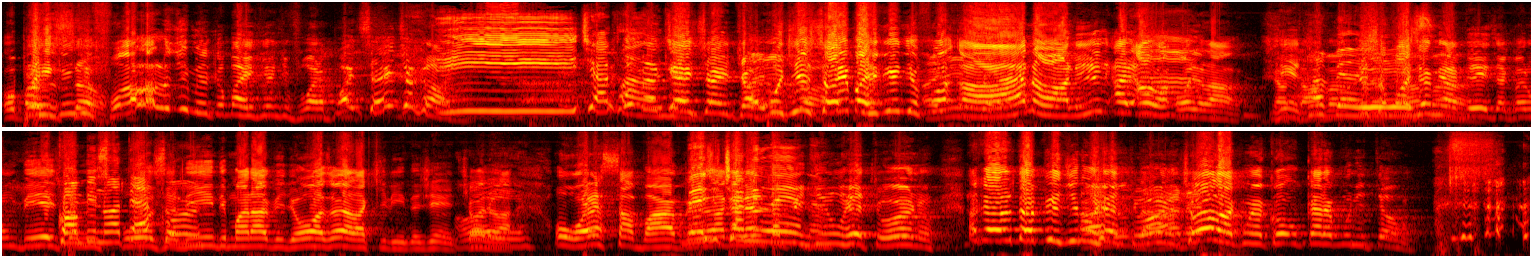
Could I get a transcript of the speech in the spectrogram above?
Ô, barriguinha de fora. Olha Ludmilla com a barriguinha de fora. Pode ser, hein, tia Cláudia? Ih, tia Como é que é isso aí, tia? Aí, Podia isso aí, barriguinha de fora. Aí, ah, não, ali... ali, ó, olha lá. Gente, tava- deixa eu fazer a minha vez agora. Um beijo Combinou pra minha esposa linda e maravilhosa. Olha lá que linda, gente. Olha, lá. Olha. Ô, olha essa barba. Beijo, a galera tá Milena. pedindo um retorno. A galera tá pedindo um Ah, retorno. dá, né? Olha lá como é que o cara é bonitão.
